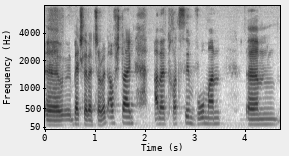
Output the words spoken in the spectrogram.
äh, Bachelor, Bachelorette aufsteigen, aber trotzdem, wo man ähm,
